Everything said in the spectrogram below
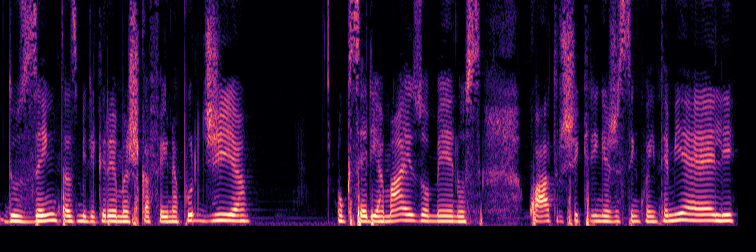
200 miligramas de cafeína por dia o que seria mais ou menos quatro xicrinhas de 50 ml.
